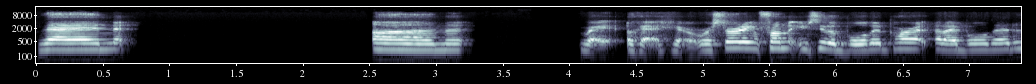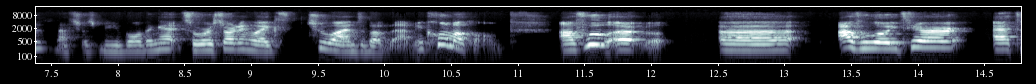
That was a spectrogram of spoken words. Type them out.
then um Right. Okay. Here we're starting from you see the bolded part that I bolded. That's just me bolding it. So we're starting like two lines above that. Mikum makom. Uh, uh, et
